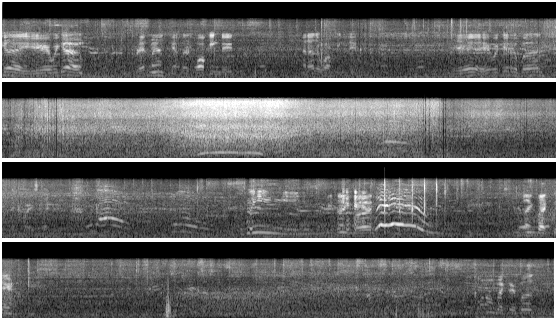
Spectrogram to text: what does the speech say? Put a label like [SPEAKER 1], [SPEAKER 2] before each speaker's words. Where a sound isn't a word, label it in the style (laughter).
[SPEAKER 1] Okay, here we go. Red man? Yeah, there's walking dude. Another walking dude. Yeah, here we go, bud.
[SPEAKER 2] The car is good.
[SPEAKER 1] What do you think, bud? (laughs)
[SPEAKER 2] Woo!
[SPEAKER 1] What do you think back there? Back there, bud.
